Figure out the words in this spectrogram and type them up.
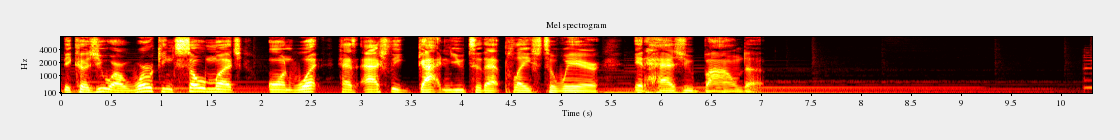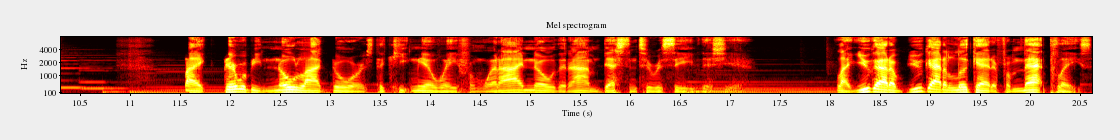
because you are working so much on what has actually gotten you to that place to where it has you bound up. Like there will be no locked doors to keep me away from what I know that I'm destined to receive this year. Like you gotta you gotta look at it from that place.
